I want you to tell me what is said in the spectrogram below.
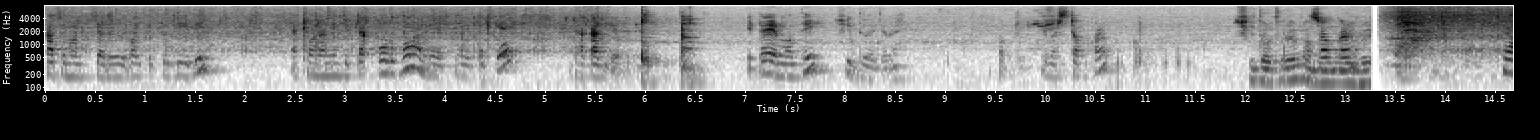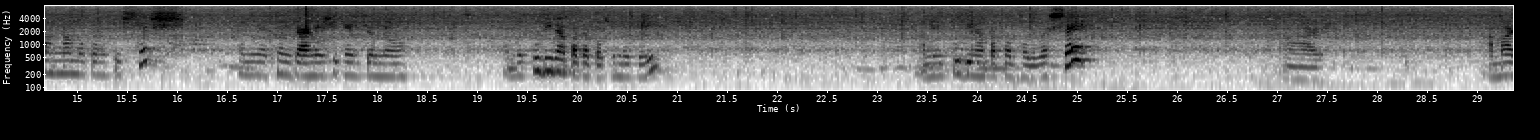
কাঁচামরিচ চালের অল্প একটু দিয়ে দিই এখন আমি যেটা করব আমি এখন এটাকে ঢাকা দিয়ে দেবো। এটা এর মধ্যেই সিদ্ধ হয়ে যাবে। ওকে এবার স্টপ করো। সিদ্ধ হতে। রান্না মোটামুটি শেষ। আমি এখন গার্নিশিংয়ের জন্য আমরা পুদিনা পাতা পছন্দ করি। আমি পুদিনা পাতা ভালোবাসি। আর আমার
